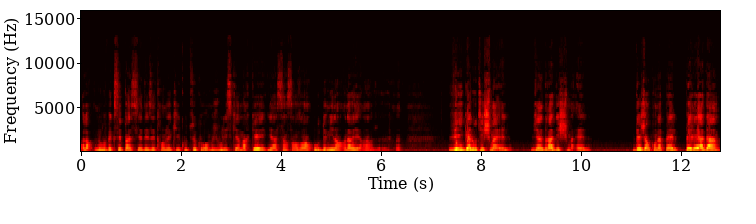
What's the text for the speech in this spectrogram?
alors, ne vous vexez pas s'il y a des étrangers qui écoutent ce cours, mais je vous lis ce qui a marqué il y a 500 ans ou 2000 ans en arrière. Hein. Galut Ishmael, viendra d'Ishmael, des gens qu'on appelle Péré Adam.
